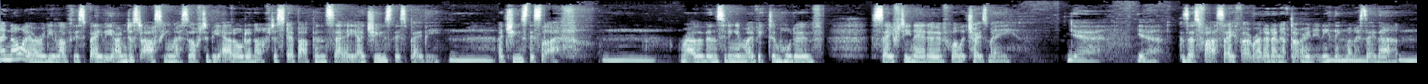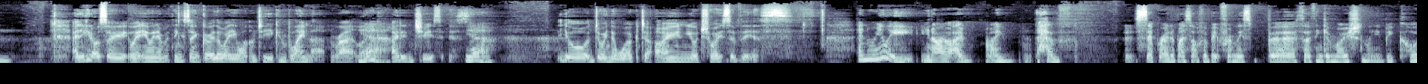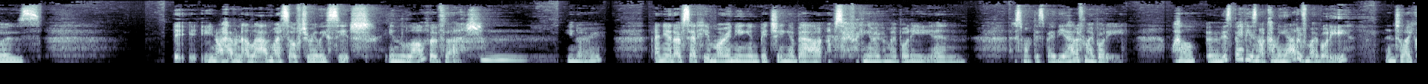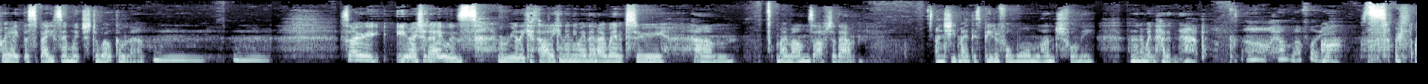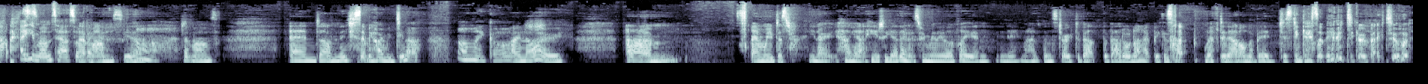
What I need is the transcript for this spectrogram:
I know I already love this baby. I'm just asking myself to be adult enough to step up and say, I choose this baby. Mm. I choose this life. Mm. Rather than sitting in my victimhood of safety net of, well, it chose me. Yeah. Yeah. Because that's far safer, right? I don't have to own anything when I mm. say that. And you can also when, whenever things don't go the way you want them to, you can blame that, right? Like Yeah. I didn't choose this. Yeah. You're doing the work to own your choice of this. And really, you know, I I have separated myself a bit from this birth. I think emotionally because you know I haven't allowed myself to really sit in love of that. Mm. You know, and yet I've sat here moaning and bitching about I'm so fucking over my body and I just want this baby out of my body. Well, this baby is not coming out of my body until I create the space in which to welcome them. Mm. Mm. So, you know, today was really cathartic. And anyway, then I went to um, my mum's after that. And she'd made this beautiful warm lunch for me. And then I went and had a nap. Oh, how lovely. Oh, so nice. At your mum's house or At mum's, yeah. Oh. At mum's. And, um, then she sent me home with dinner. Oh my god. I know. Um, and we've just, you know, hung out here together and it's been really lovely. And, you know, my husband's joked about the bed all night because I left it out on the bed just in case I needed to go back to it.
